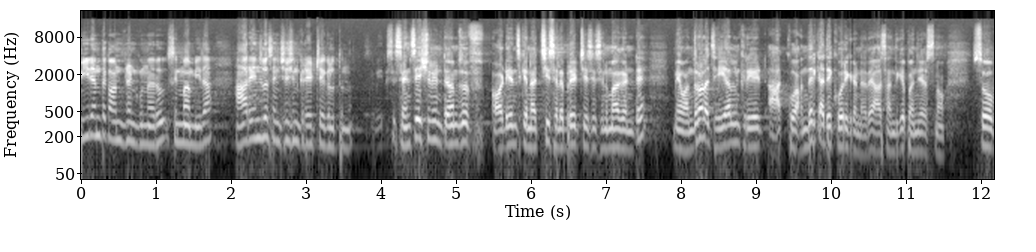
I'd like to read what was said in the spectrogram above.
మీరెంత కాన్ఫిడెంట్గా ఉన్నారు సినిమా మీద? ఆ రేంజ్లో సెన్సేషన్ క్రియేట్ చేయగలుగుతుందా సెన్సేషన్ ఇన్ టర్మ్స్ ఆఫ్ ఆడియన్స్కి నచ్చి సెలబ్రేట్ చేసే సినిమా కంటే మేము అందరం అలా చేయాలని క్రియేట్ అందరికీ అదే కోరిక అండి. అదే ఆ సందికే పనిచేస్తున్నాం. సో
